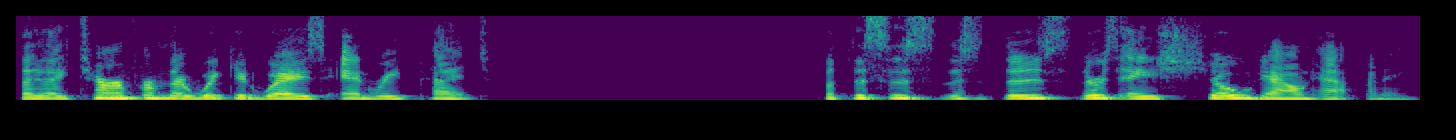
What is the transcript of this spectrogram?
that they turn from their wicked ways and repent. But this is this there's there's a showdown happening.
